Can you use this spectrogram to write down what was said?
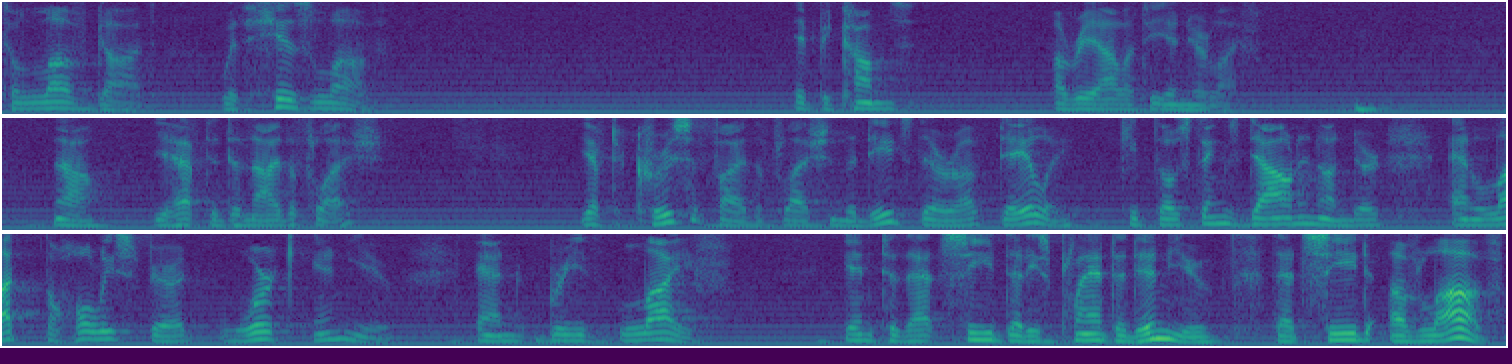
to love God with His love, it becomes a reality in your life. Now, you have to deny the flesh. You have to crucify the flesh and the deeds thereof daily. Keep those things down and under, and let the Holy Spirit work in you and breathe life into that seed that He's planted in you, that seed of love.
